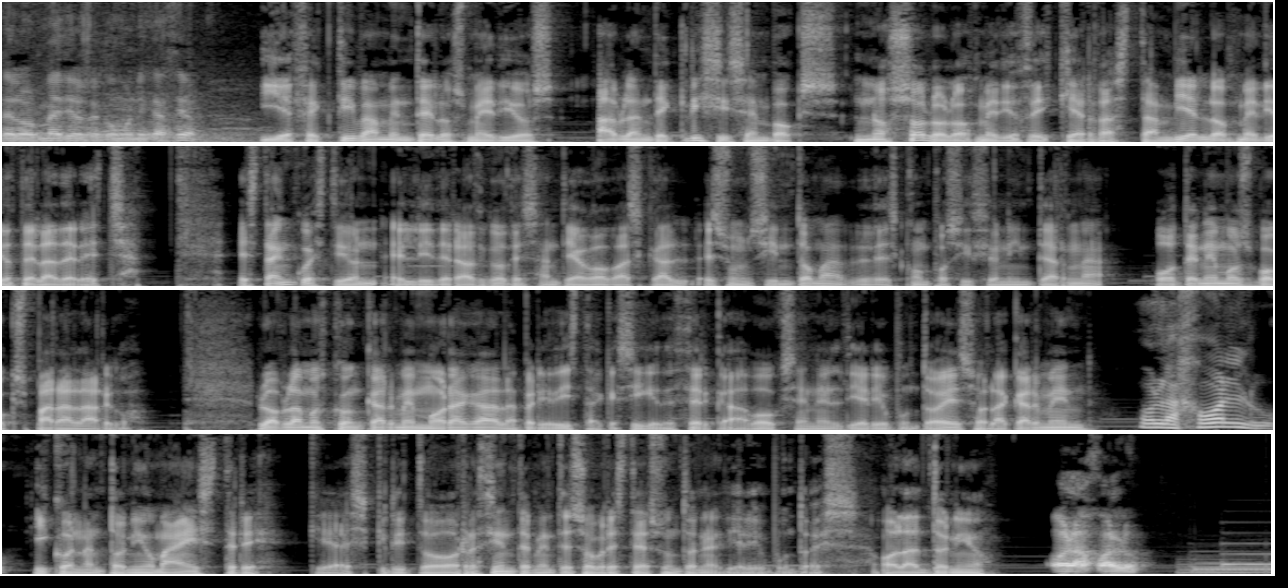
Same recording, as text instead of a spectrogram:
de los medios de comunicación? Y efectivamente los medios hablan de crisis en Vox, no solo los medios de izquierdas, también los medios de la derecha. ¿Está en cuestión el liderazgo de Santiago Abascal? ¿Es un síntoma de descomposición interna o tenemos Vox para largo? Lo hablamos con Carmen Moraga, la periodista que sigue de cerca a Vox en el diario.es. Hola Carmen. Hola Juanlu. Y con Antonio Maestre, que ha escrito recientemente sobre este asunto en el diario.es. Hola Antonio. Hola Juanlu.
